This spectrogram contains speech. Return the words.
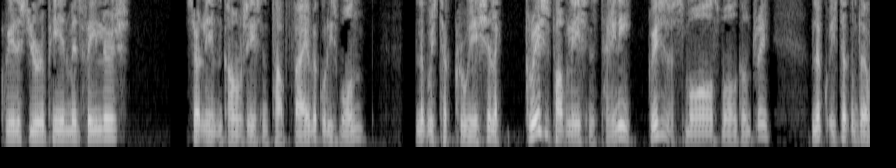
greatest European midfielders. Certainly in the conversation, top five. Look what he's won. Look what he's took Croatia. Like Croatia's population is tiny. Croatia's a small, small country. Look, he's took them to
